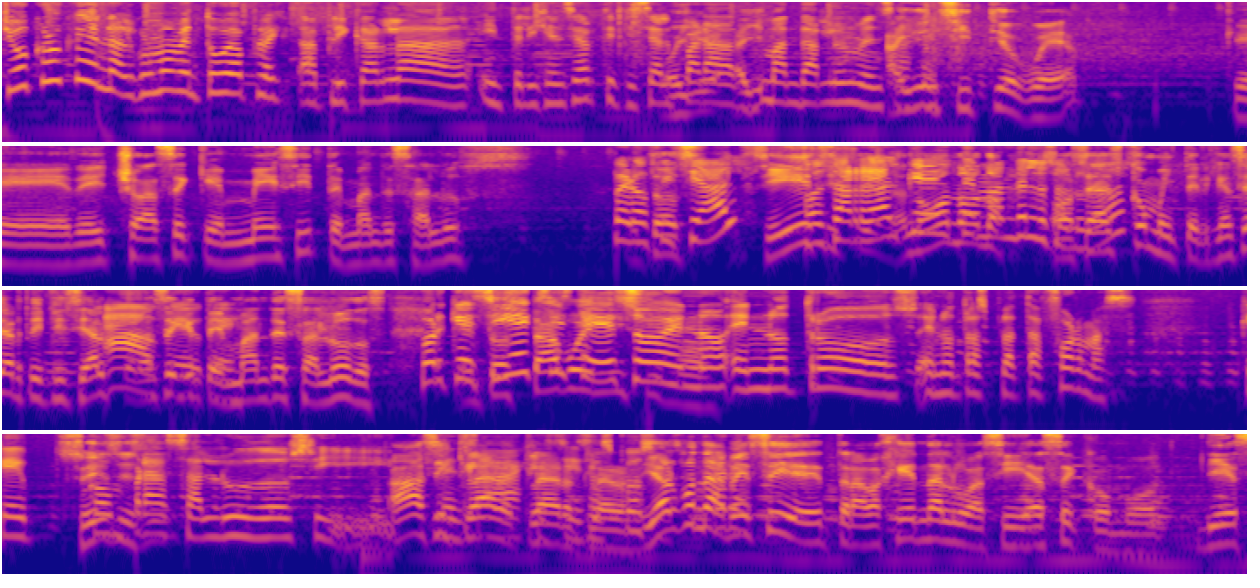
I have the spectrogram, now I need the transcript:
Yo creo que en algún momento voy a aplicar la inteligencia artificial para mandarle un mensaje. Hay un sitio web que de hecho hace que Messi te mande saludos. ¿Pero oficial? Sí, O sí, sea, sí. real que no, él te no, no. mande los O sea, saludos. es como inteligencia artificial, Ah, pero hace que te mande saludos. Porque Entonces, sí existe eso en otros en otras plataformas que Sí, sí, compras sí. saludos y Ah, sí, claro, mensajes claro, y esas claro. cosas. Yo alguna Pero- vez sí eh, trabajé en algo así hace como 10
